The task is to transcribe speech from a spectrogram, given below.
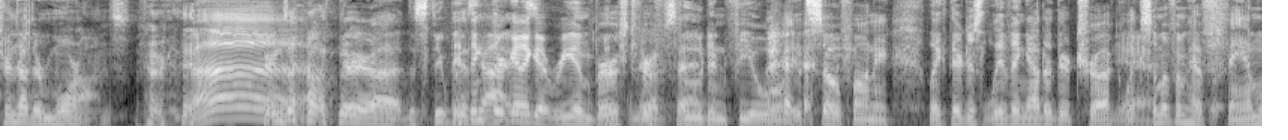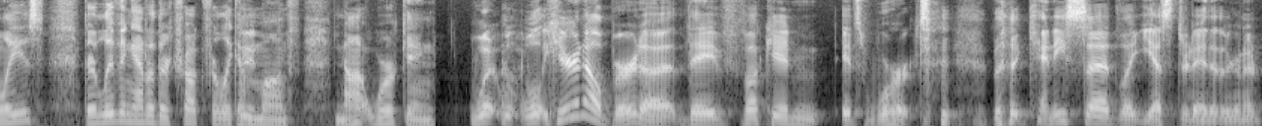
turns out they're morons ah, turns out they're uh, the They stupidest think they're gonna get reimbursed for upset. food and fuel. It's so funny. Like they're just living out of their truck. Yeah. Like some of them have families. They're living out of their truck for like a month, not working. What? Well, here in Alberta, they've fucking it's worked. Kenney said like yesterday that they're gonna.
